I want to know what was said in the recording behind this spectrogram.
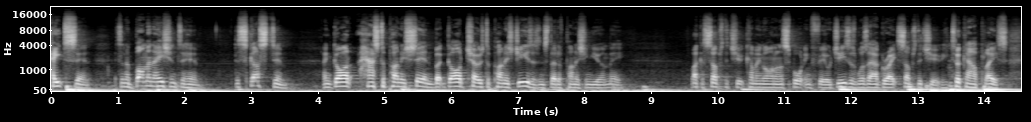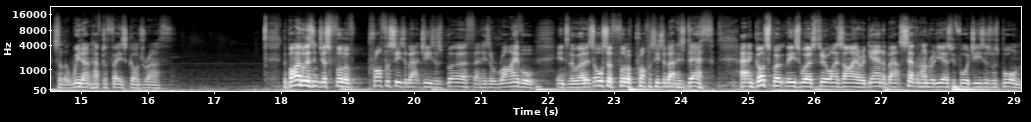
hates sin, it's an abomination to him, disgusts him. And God has to punish sin, but God chose to punish Jesus instead of punishing you and me. Like a substitute coming on on a sporting field, Jesus was our great substitute. He took our place so that we don't have to face God's wrath. The Bible isn't just full of prophecies about Jesus' birth and his arrival into the world, it's also full of prophecies about his death. And God spoke these words through Isaiah again about 700 years before Jesus was born.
